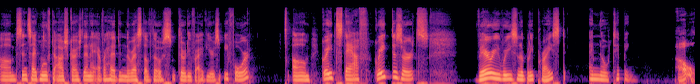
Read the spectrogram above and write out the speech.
um, since I've moved to Oshkosh than I ever had in the rest of those 35 years before. Um, great staff, great desserts, very reasonably priced, and no tipping. oh.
